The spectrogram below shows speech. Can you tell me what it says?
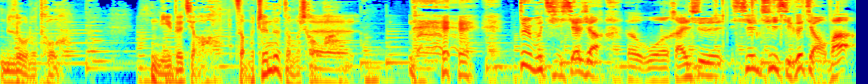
路路通，你的脚怎么真的这么臭啊？嘿嘿，对不起，先生，我还是先去洗个脚吧。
